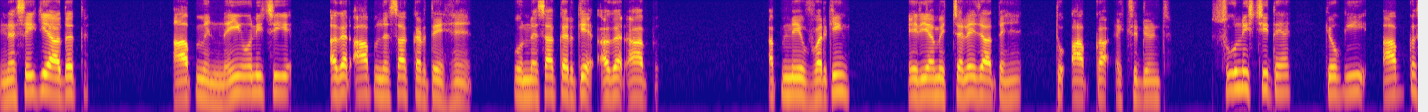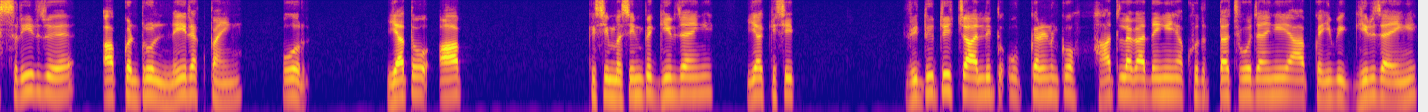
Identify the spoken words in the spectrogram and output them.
नशे की आदत आप में नहीं होनी चाहिए। अगर आप नशा करते हैं और नशा करके अगर आप अपने वर्किंग एरिया में चले जाते हैं तो आपका एक्सीडेंट सुनिश्चित है, क्योंकि आपका शरीर जो है, आप कंट्रोल नहीं रख पाएँगे और या तो आप किसी मशीन पे गिर जाएँगे या किसी विद्युत चालित उपकरण को हाथ लगा देंगे या खुद टच हो जाएँगे या आप कहीं भी गिर जाएँगे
